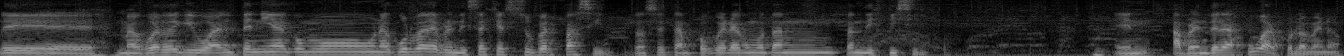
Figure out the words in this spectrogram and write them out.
eh, me acuerdo que igual tenía como una curva de aprendizaje súper fácil, entonces tampoco era como tan, tan difícil en aprender a jugar, por lo menos.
